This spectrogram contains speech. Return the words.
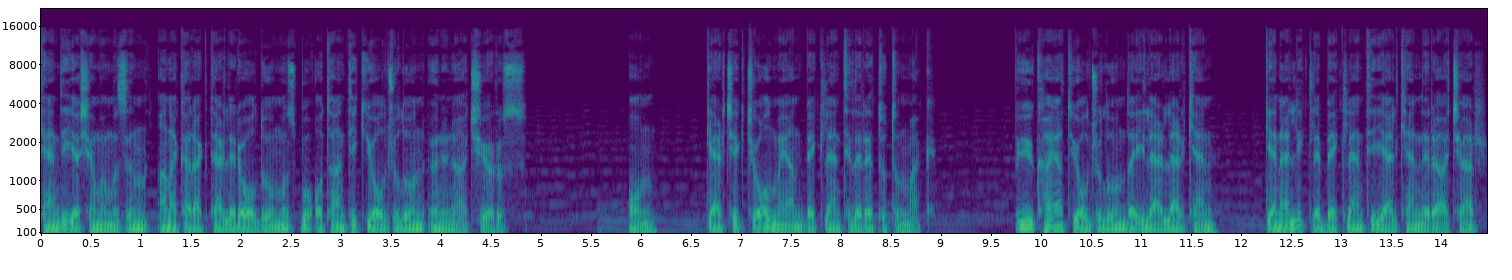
kendi yaşamımızın ana karakterleri olduğumuz bu otantik yolculuğun önünü açıyoruz. 10. Gerçekçi olmayan beklentilere tutunmak. Büyük hayat yolculuğunda ilerlerken genellikle beklenti yelkenleri açar,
